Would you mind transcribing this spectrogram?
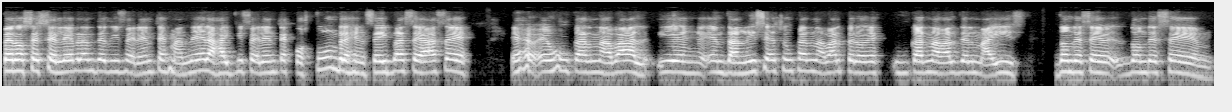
pero se celebran de diferentes maneras, hay diferentes costumbres, en Ceiba se hace, es, un carnaval y en, en Daní se hace un carnaval, pero es un carnaval del maíz, donde se, donde se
